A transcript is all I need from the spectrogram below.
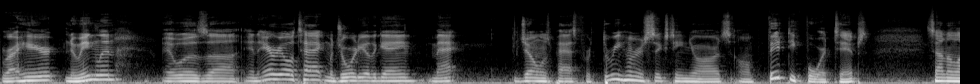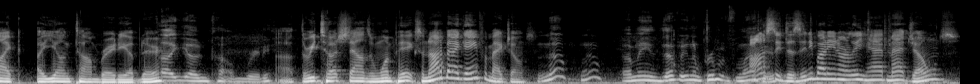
right here, New England. It was uh, an aerial attack majority of the game. Mac Jones passed for 316 yards on 54 attempts, sounding like a young Tom Brady up there. A young Tom Brady. Uh, three touchdowns and one pick, so not a bad game for Mac Jones. No, no. I mean, definitely an improvement from last Honestly, year. does anybody in our league have Mac Jones?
